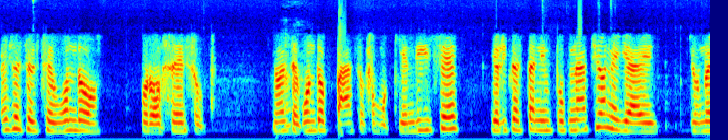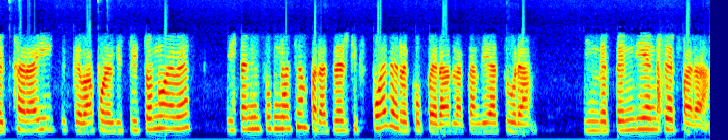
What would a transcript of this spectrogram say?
Ese es el segundo proceso, ¿no? El segundo paso, como quien dice, y ahorita está en impugnación, ella es Junet Saray, que va por el distrito 9, y está en impugnación para ver si puede recuperar la candidatura independiente para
